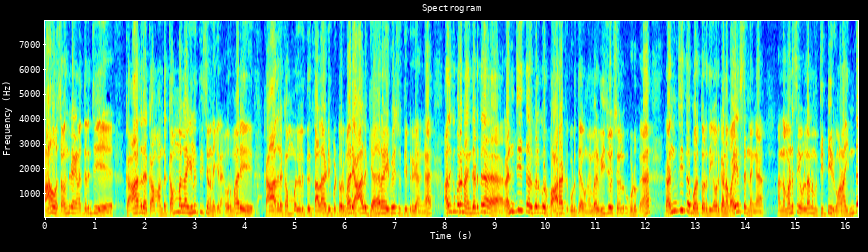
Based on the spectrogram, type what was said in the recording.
பாவம் சௌந்தர்யா எனக்கு தெரிஞ்சு காதில் கம் அந்த கம்மெல்லாம் இழுத்துச்சு நினைக்கிறேன். ஒரு மாதிரி காதில் கம்மல் இழுத்து தலை அடிபட்டு ஒரு மாதிரி ஆள் கேராகி போய் சுற்றிட்டு இருக்காங்க. அதுக்கப்புறம் நான் இந்த இடத்துல ரஞ்சித் அவர்களுக்கு ஒரு பாராட்டு கொடுத்தே ஆகணும். அது மாதிரி விஜய் விஷாலுக்கு கொடுப்பேன். ரஞ்சித்தை பொறுத்த வரைக்கும் அவருக்கான வயசு என்னங்க? அந்த மனுஷன் இவ்வளோ நம்ம திட்டிருக்கோம் ஆனால் இந்த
